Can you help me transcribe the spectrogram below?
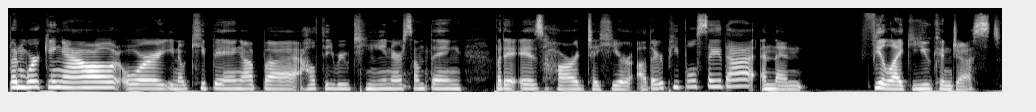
been working out or, you know, keeping up a healthy routine or something. But it is hard to hear other people say that and then feel like you can just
